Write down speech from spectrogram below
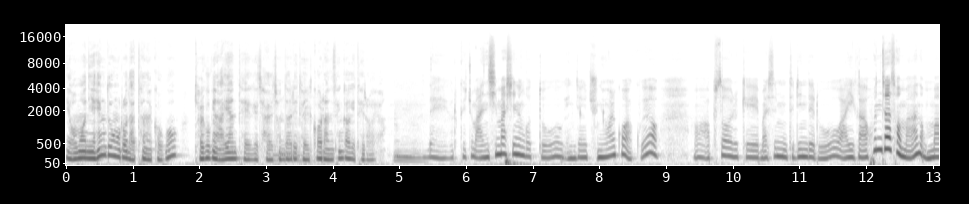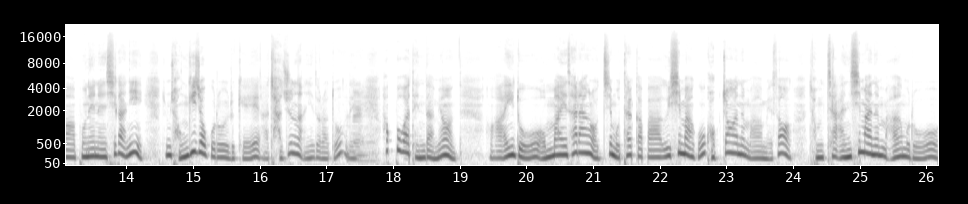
이 어머니의 행동으로 나타날 거고 결국엔 아이한테 그게 잘 전달이 될 거라는 생각이 들어요. 음. 네, 그렇게 좀 안심하시는 것도 굉장히 중요할 것 같고요. 어, 앞서 이렇게 말씀드린 대로 아이가 혼자서만 엄마와 보내는 시간이 좀 정기적으로 이렇게 아, 자주는 아니더라도 네, 네. 확보가 된다면 어, 아이도 엄마의 사랑을 얻지 못할까봐 의심하고 걱정하는 마음에서 점차 안심하는 마음으로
